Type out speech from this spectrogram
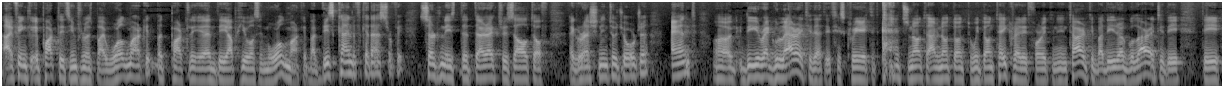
I think partly it's influenced by world market, but partly uh, the upheavals in world market. But this kind of catastrophe certainly is the direct result of aggression into Georgia and uh, the irregularity that it has created. it's not, I'm not, don't, we don't take credit for it in entirety, but the irregularity, the, the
